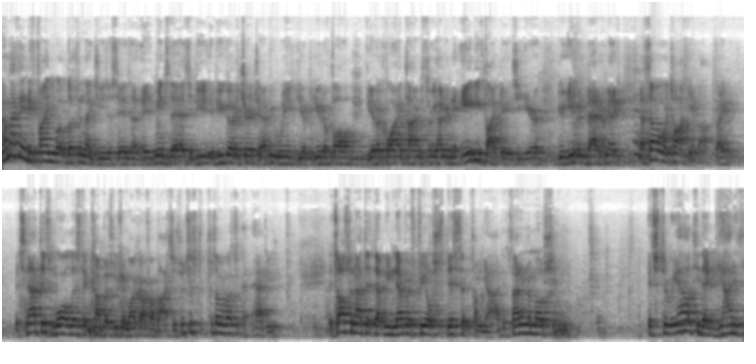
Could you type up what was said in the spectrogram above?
Now, I'm not going to define you what looking like Jesus is. Uh, it means this if you, if you go to church every week, you're beautiful. If you have a quiet time 385 days a year, you're even better. I mean, like, that's not what we're talking about, right? It's not this moralistic compass we can mark off our boxes, which is for some of us happy. It's also not that, that we never feel distant from God, it's not an emotion. It's the reality that God is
